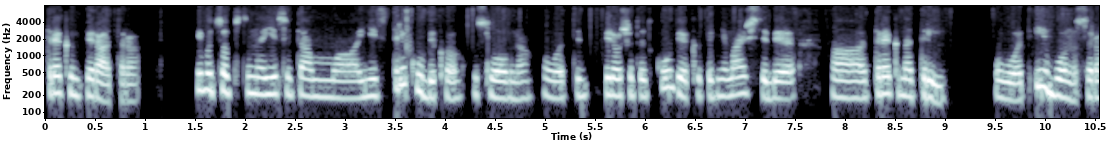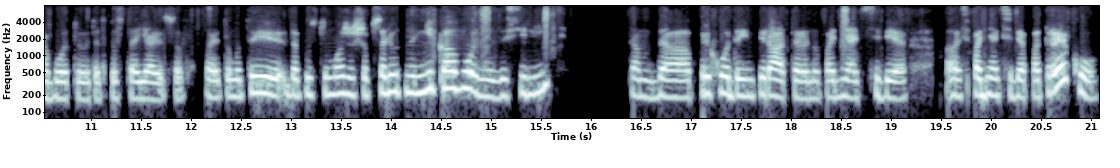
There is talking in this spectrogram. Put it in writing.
трек императора. И вот, собственно, если там а, есть три кубика, условно, вот, ты берешь этот кубик и поднимаешь себе трек на три. Вот, и бонусы работают от постояльцев. Поэтому ты, допустим, можешь абсолютно никого не заселить там до прихода императора, но поднять себе, а, поднять себя по треку,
